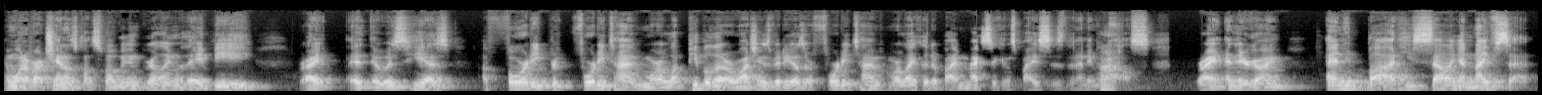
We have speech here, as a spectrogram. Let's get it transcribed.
And one of our channels called Smoking and Grilling with AB, right? It, it was he has a 40, 40 times more people that are watching his videos are 40 times more likely to buy Mexican spices than anyone huh. else right? And you're going, and but he's selling a knife set.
